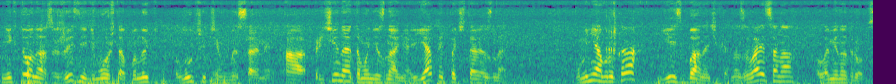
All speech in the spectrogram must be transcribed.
Никто нас в жизни не может обмануть лучше, чем мы сами. А причина этому незнания. Я предпочитаю знать. У меня в руках есть баночка, называется она ламинодропс.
